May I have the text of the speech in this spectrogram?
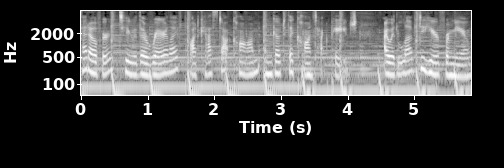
head over to therarelifepodcast.com and go to the contact page. I would love to hear from you.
